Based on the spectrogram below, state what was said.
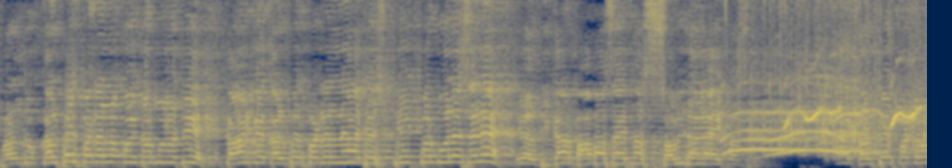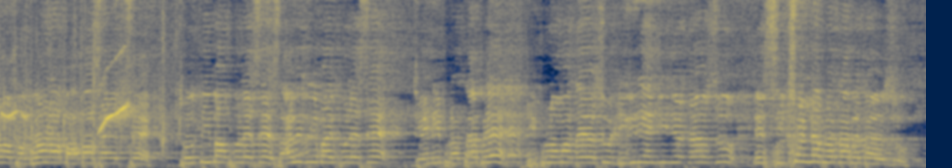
પરંતુ કલ્પેશ પટેલનો કોઈ ધર્મ નથી. કારણ કે કલ્પેશ પટેલને આ જે સ્ટેજ પર બોલે છે ને, એ અધિકાર બાબા સાહેબના સંવિધાને આપ્યો છે. કલ્પેશ પટેલનો ભગવાન બાબા સાહેબ છે. જ્યોતિબા ફૂલે છે, સાવિત્રીબાઈ ફૂલે છે. જેની પ્રતાપે ડિપ્લોમા થયો છું ડિગ્રી એન્જિનિયર થયો છું, એ શિક્ષણના પ્રતાપે થયો છું.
